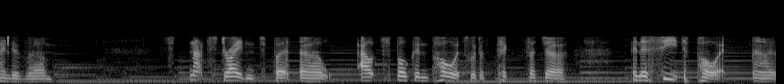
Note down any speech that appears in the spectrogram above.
kind of um, not strident but uh, outspoken poets, would have picked such a an effete poet. Uh,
